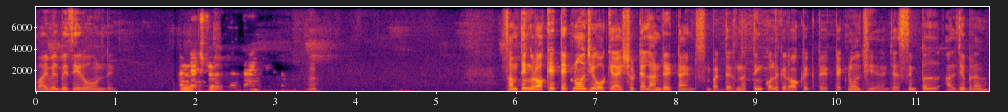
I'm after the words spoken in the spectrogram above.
Y will be 0 only. Understood. Thank you, something rocket technology okay i should tell 100 times but there's nothing called like a rocket te- technology here. Just simple algebra.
